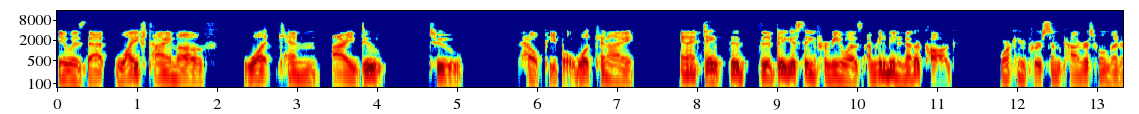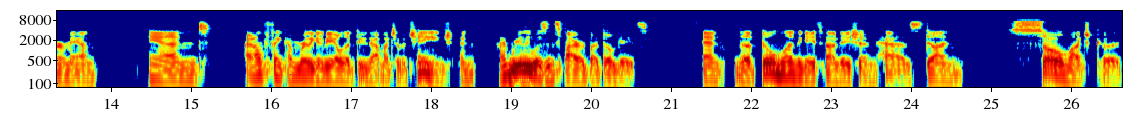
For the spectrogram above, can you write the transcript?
It was that lifetime of what can I do to help people? What can I and I think the the biggest thing for me was I'm going to be in another cog working for some congresswoman or man and I don't think I'm really going to be able to do that much of a change. And I really was inspired by Bill Gates. And the Bill Melinda Gates Foundation has done so much good,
